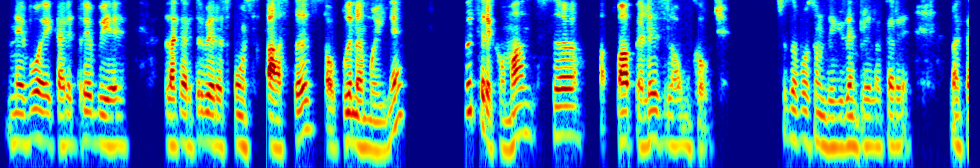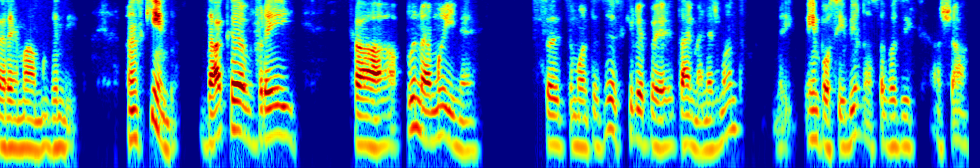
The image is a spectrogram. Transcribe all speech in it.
nevoie care trebuie, la care trebuie răspuns astăzi sau până mâine, îți recomand să apelezi la un coach. Și asta a fost unul de exemple la care, la care m-am gândit. În schimb, dacă vrei ca până mâine să-ți îmbunătățești skill pe time management, e imposibil, asta vă zic așa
